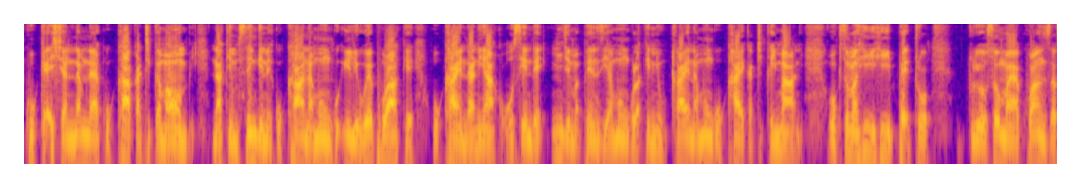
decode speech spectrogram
Kukesha ni namna ya kukaa katika maombi na kimsingi ni kukaa na mungu ili uwepo wake ukae ndani yako. Usiende nje mapenzi ya mungu lakini ukae na mungu ukae katika imani. Ukisoma hii hii petro tuliosoma ya kwanza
